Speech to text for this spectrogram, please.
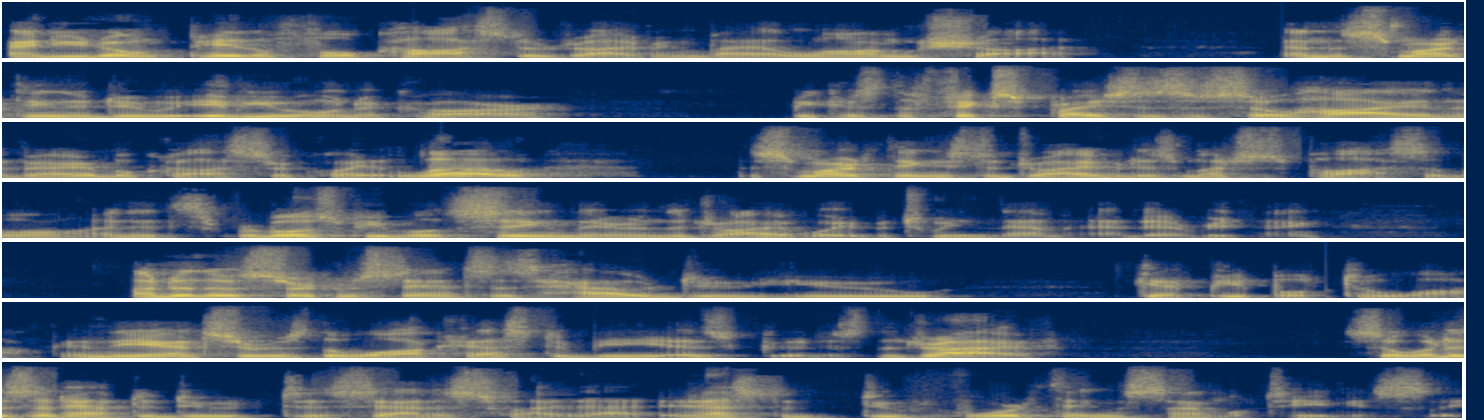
and you don't pay the full cost of driving by a long shot, and the smart thing to do if you own a car, because the fixed prices are so high and the variable costs are quite low, the smart thing is to drive it as much as possible. And it's for most people, it's sitting there in the driveway between them and everything. Under those circumstances, how do you get people to walk? And the answer is the walk has to be as good as the drive. So, what does it have to do to satisfy that? It has to do four things simultaneously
